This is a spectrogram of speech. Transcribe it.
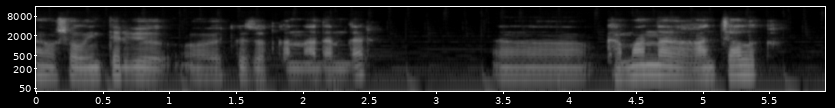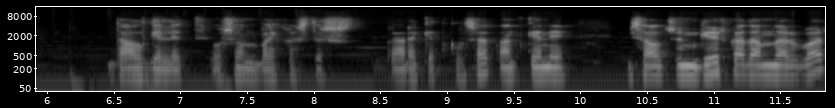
ошол интервью өткөзүп аткан адамдар командага канчалык дал келет ошону байкаштырышка аракет кылышат. Анткени мисалы үчүн кээ бирки адамдар бар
